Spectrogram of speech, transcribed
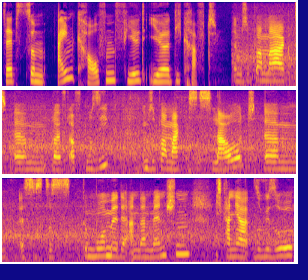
Selbst zum Einkaufen fehlt ihr die Kraft. Im Supermarkt ähm, läuft oft Musik. Im Supermarkt ist es laut. Ähm, es ist das Gemurmel der anderen Menschen. Ich kann ja sowieso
